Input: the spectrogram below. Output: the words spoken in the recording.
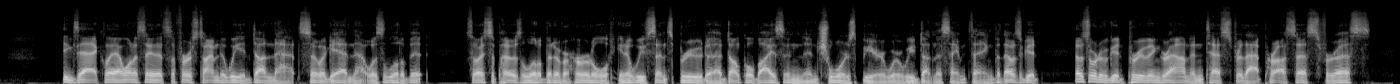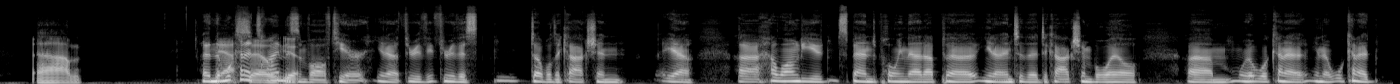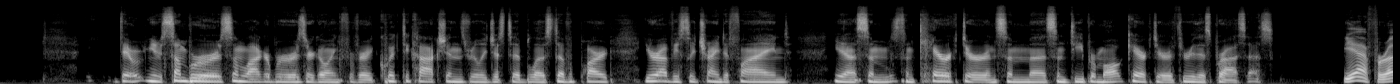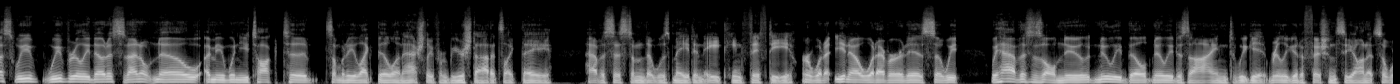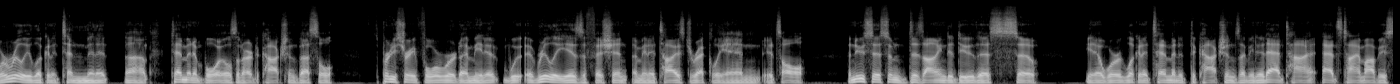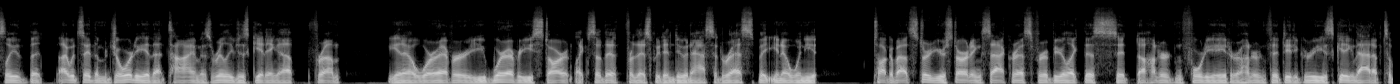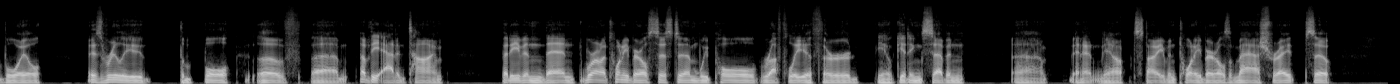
Exactly. I want to say that's the first time that we had done that. So again, that was a little bit. So I suppose a little bit of a hurdle. You know, we've since brewed uh, Dunkelweizen and Schwarz beer where we've done the same thing. But that was a good. That was sort of a good proving ground and test for that process for us. Um, And then Yeah, what kind so, of time is involved here? You know, through the through this double decoction. Yeah, uh, how long do you spend pulling that up? Uh, you know, into the decoction boil. Um, what, what kind of you know what kind of there? You know, some brewers, some lager brewers are going for very quick decoctions, really just to blow stuff apart. You're obviously trying to find you know some some character and some uh, some deeper malt character through this process. yeah, for us, we've we've really noticed, and I don't know. I mean, when you talk to somebody like Bill and Ashley from Bierstadt, it's like they have a system that was made in 1850 or what you know, whatever it is. So we we have this is all new, newly built, newly designed. We get really good efficiency on it. So we're really looking at 10 minute um, 10 minute boils in our decoction vessel. It's pretty straightforward. I mean, it it really is efficient. I mean, it ties directly in. It's all a new system designed to do this. So you know, we're looking at 10 minute decoctions. I mean, it add time, adds time, obviously, but I would say the majority of that time is really just getting up from, you know, wherever you, wherever you start. Like, so that for this, we didn't do an acid rest, but you know, when you talk about start, your starting sacch rest for a beer like this at 148 or 150 degrees, getting that up to boil is really the bulk of, um, of the added time. But even then, we're on a 20 barrel system. We pull roughly a third, you know, getting seven, um, and you know it's not even 20 barrels of mash right so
